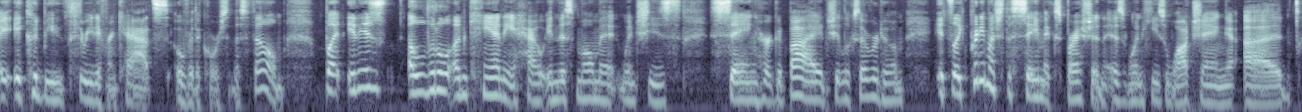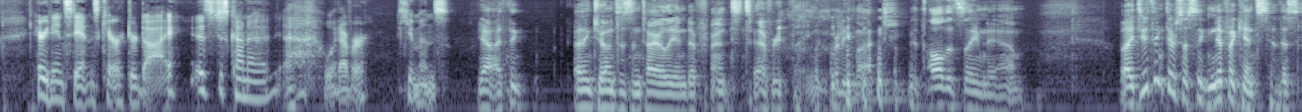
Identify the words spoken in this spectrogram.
it could be three different cats over the course of this film, but it is a little uncanny how in this moment when she's saying her goodbye and she looks over to him, it's like pretty much the same expression as when he's watching uh, Harry Dean Stanton's character die. It's just kind of uh, whatever humans. Yeah, I think I think Jones is entirely indifferent to everything. Pretty much, it's all the same to him. But I do think there's a significance to this.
